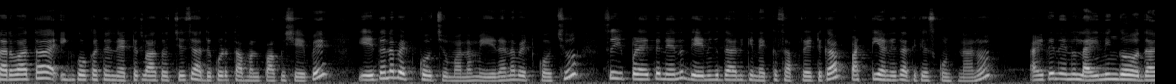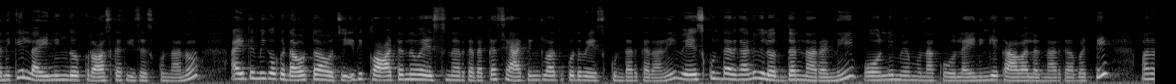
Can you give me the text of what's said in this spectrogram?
తర్వాత ఇంకొకటి నెట్ క్లాత్ వచ్చేసి అది కూడా తమలపాకు షేపే. ఏదైనా పెట్టుకోవచ్చు మనం ఏదైనా పెట్టుకోవచ్చు. సో ఇప్పుడైతే నేను దేనికి దానికి నెక్ సపరేట్గా పట్టి అనేది అతికేసుకుంటున్నాను. అయితే నేను లైనింగ్ దానికి లైనింగ్ క్రాస్గా తీసేసుకున్నాను. అయితే మీకు ఒక డౌట్ రావచ్చు. ఇది కాటన్ వేస్తున్నారు కదక్క శాటిన్ క్లాత్ కూడా వేసుకుంటారు కదా అని. వేసుకుంటారు కానీ వీళ్ళు వద్దన్నారండి. ఓన్లీ మేము నాకు లైనింగే కావాలన్నారు కాబట్టి మనం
